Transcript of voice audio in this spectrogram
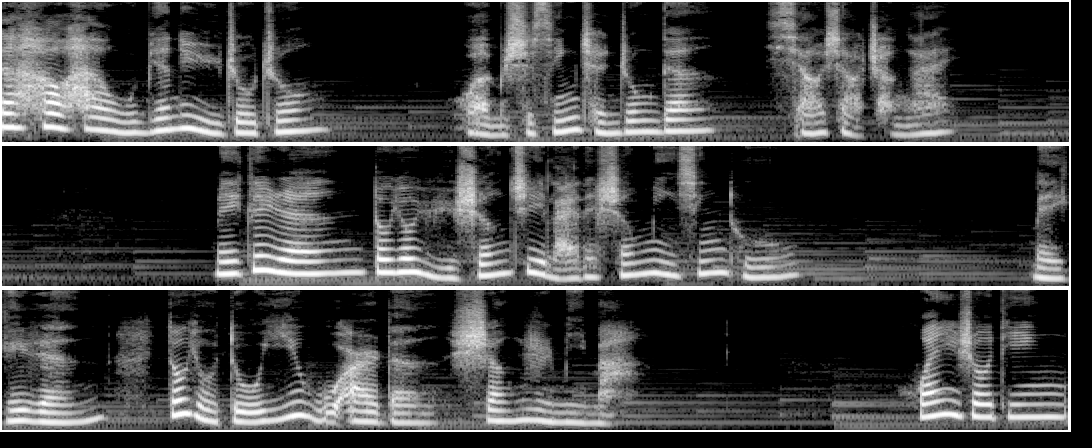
在浩瀚无边的宇宙中，我们是星辰中的小小尘埃。每个人都有与生俱来的生命星图，每个人都有独一无二的生日密码。欢迎收听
